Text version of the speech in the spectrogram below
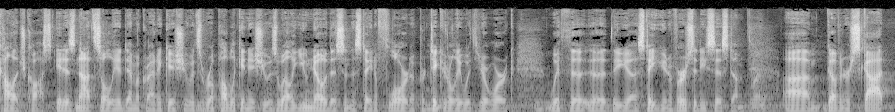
college costs. It is not solely a Democratic issue, it's a Republican issue as well. You know this in the state of Florida, particularly with your work with the, uh, the uh, state university system. Right. Um, Governor Scott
